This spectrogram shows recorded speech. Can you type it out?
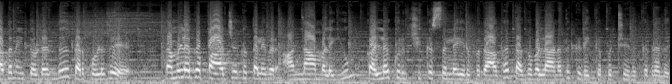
அதனைத் தொடர்ந்து தற்பொழுது தமிழக பாஜக தலைவர் அண்ணாமலையும் கள்ளக்குறிச்சிக்கு செல்ல இருப்பதாக தகவலானது கிடைக்கப்பெற்றிருக்கிறது.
